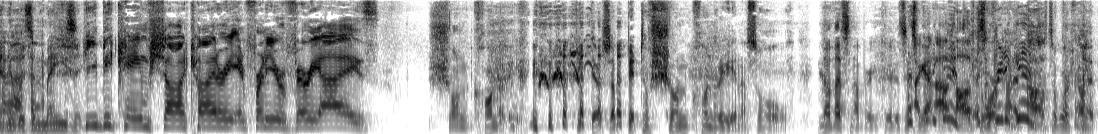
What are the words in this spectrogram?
and it was amazing. He became Sean Connery in front of your very eyes. Sean Connery. I think there's a bit of Sean Connery in us all. No, that's not very good. Is it? I got, pretty I'll. I'll have That's to work pretty on it. I'll have to work on it.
